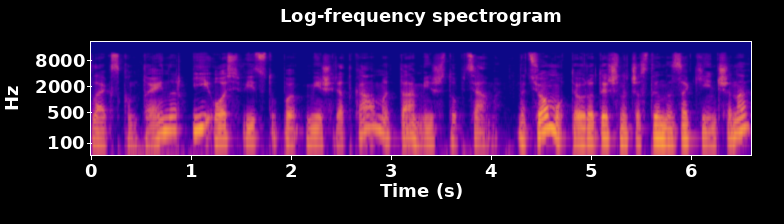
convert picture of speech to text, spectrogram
Flex контейнер, і ось відступи між рядками та між стовпцями. На цьому теоретична частина закінчена,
